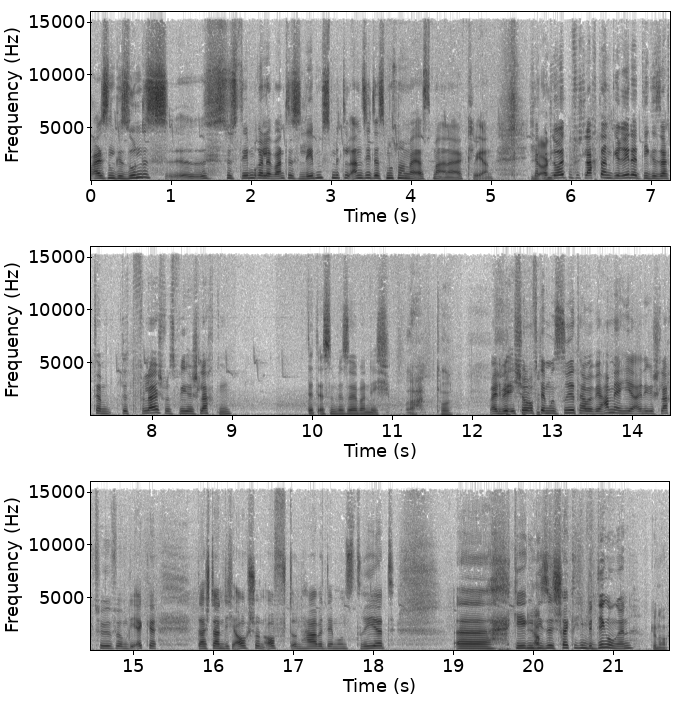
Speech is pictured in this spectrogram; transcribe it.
als ein gesundes, äh, systemrelevantes Lebensmittel ansieht, das muss man mal erst mal erklären. Ich ja. habe mit Leuten, Schlachtern geredet, die gesagt haben, das Fleisch, was wir hier schlachten, das essen wir selber nicht. Ach, toll. Weil ich schon oft demonstriert habe, wir haben ja hier einige Schlachthöfe um die Ecke, da stand ich auch schon oft und habe demonstriert äh, gegen diese schrecklichen Bedingungen. Genau,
